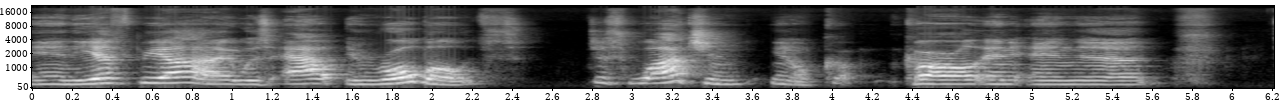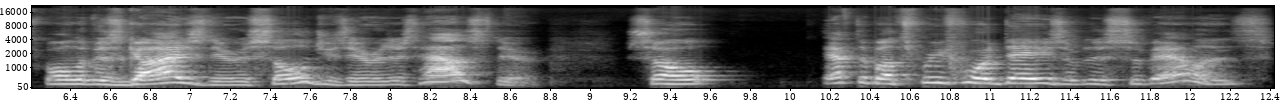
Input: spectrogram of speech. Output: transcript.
And the FBI was out in rowboats, just watching. You know, Carl and and uh, all of his guys there, his soldiers there at his house there. So after about three, four days of this surveillance,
